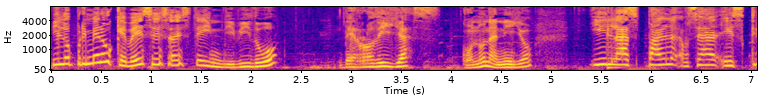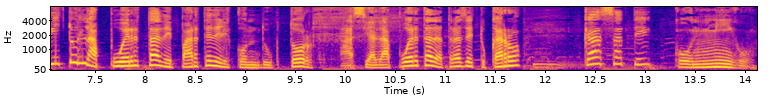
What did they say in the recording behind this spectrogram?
y lo primero que ves es a este individuo de rodillas con un anillo y las palabras, o sea, escrito en la puerta de parte del conductor hacia la puerta de atrás de tu carro, cásate conmigo.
